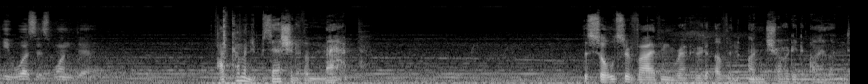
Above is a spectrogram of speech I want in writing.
he was as one dead. I've come into possession of a map. The sole surviving record of an uncharted island.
